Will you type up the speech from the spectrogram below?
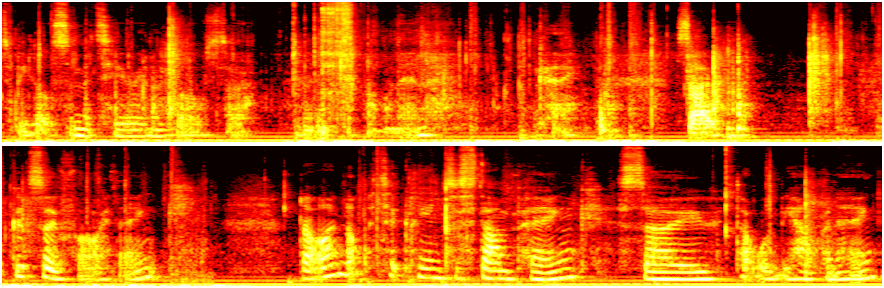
To be lots of material involved, so that one in. Okay, so good so far, I think. Now, I'm not particularly into stamping, so that won't be happening.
